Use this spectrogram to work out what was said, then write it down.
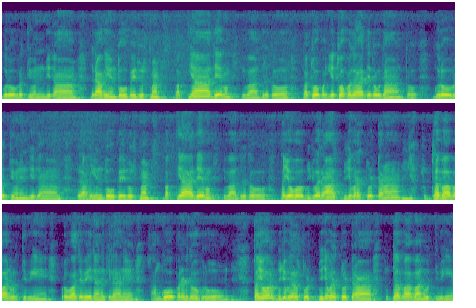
गुरोवृत्तिमन्दितां ग्राहयन्तोपेतु स्म भक्त्या देवम् इवाधृतो तथोप यथोपसाद्यतो धान्तो गुरोवृत्तिमनिन्दितां ग्राहयन्तोपेतु स्म भक्त्या देवम् इवाधृतो तयोः द्विजवरः, द्विजवरस्तुष्टः, शुद्धभावानुवृत्तिभिः, प्रोवाच वेदनकिलाने साङ्गोपरिणतो गुरुः तयोर्द्विजवरस्तु द्विजवरस्तुष्टः, शुद्धभावानुवृत्तिभिः,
